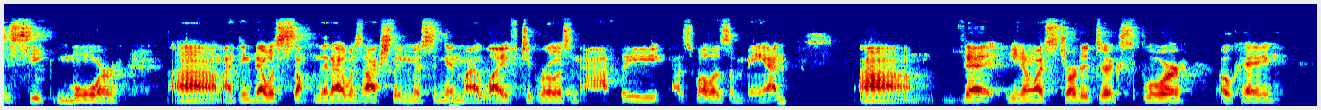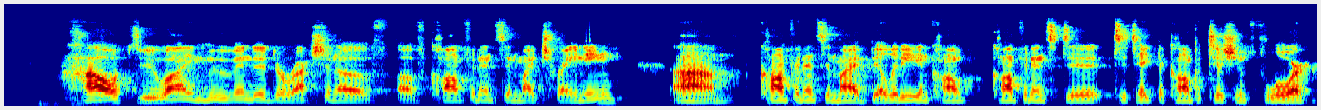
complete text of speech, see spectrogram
to seek more. Um, I think that was something that I was actually missing in my life to grow as an athlete as well as a man. Um, that you know, I started to explore. Okay, how do I move into a direction of of confidence in my training, um, confidence in my ability, and com- confidence to to take the competition floor.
